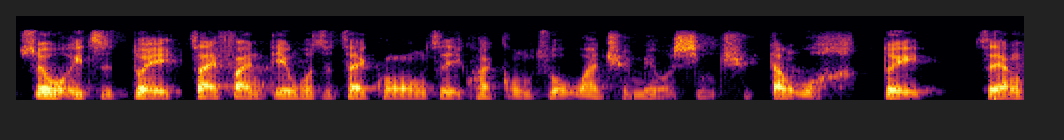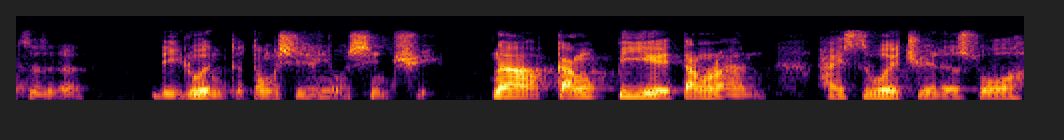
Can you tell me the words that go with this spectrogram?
所以我一直对在饭店或是在观光这一块工作完全没有兴趣，但我对这样子的理论的东西很有兴趣。那刚毕业，当然还是会觉得说，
